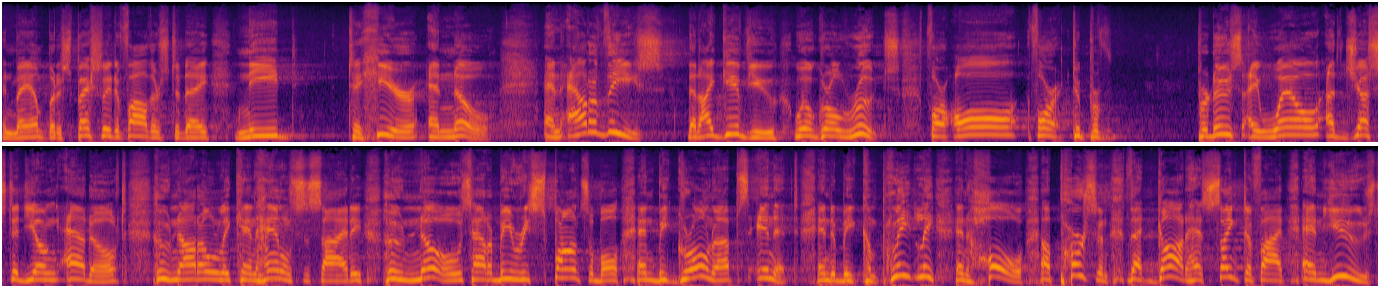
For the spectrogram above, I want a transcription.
and ma'am, but especially the fathers today, need to hear and know. And out of these that I give you will grow roots for all for to produce a well adjusted young adult who not only can handle society, who knows how to be responsible and be grown ups in it and to be completely and whole, a person that God has sanctified and used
